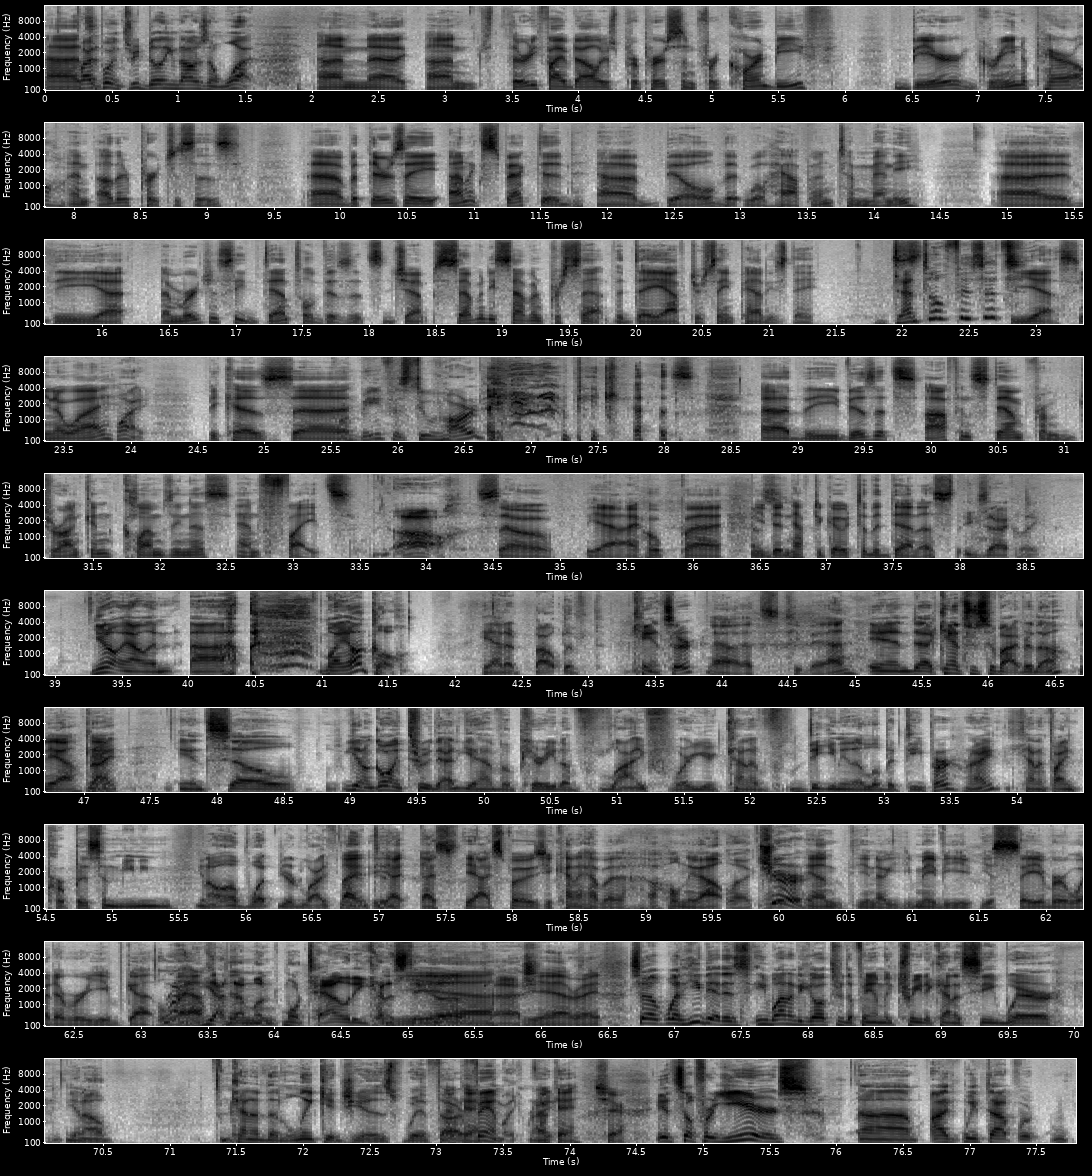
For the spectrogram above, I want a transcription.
Uh, Five point three billion dollars on what? on uh, on thirty-five dollars per person for corned beef, beer, green apparel, and other purchases. Uh, but there's a unexpected uh, bill that will happen to many. Uh, the uh, emergency dental visits jump 77% the day after St. Patty's Day. Dental visits? Yes, you know why? Why? Because uh, Corned beef is too hard. because uh, the visits often stem from drunken clumsiness and fights. oh, So, yeah, I hope uh, you didn't have to go to the dentist. exactly. You know, Alan, uh, my uncle, he had a bout with cancer, Oh, that's too bad. and uh, cancer survivor though. Yeah, okay. Right. And so, you know, going through that, you have a period of life where you're kind of digging in a little bit deeper, right? You kind of find purpose and meaning, you know, of what your life I, meant. I- I yeah, I suppose you kind of have a, a whole new outlook. Sure. And, and, you know, you, maybe you, savor whatever you've got Right, left. yeah, that and- mo- mortality kind of state. yeah, oh, yeah, right. So what he did is he wanted to go through the family tree to kind of see where you know, kind of the linkage is with our Okay. family, right? Okay, sure. And so for years, um, I we thought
